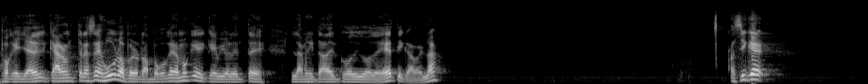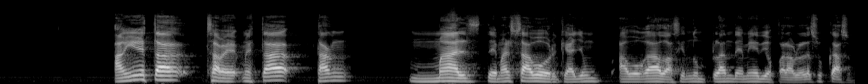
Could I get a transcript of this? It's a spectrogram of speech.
porque ya el canon 13 es uno, pero tampoco queremos que, que violente la mitad del código de ética, ¿verdad? Así que a mí me está, ¿sabes? Me está tan mal, de mal sabor, que haya un abogado haciendo un plan de medios para hablar de sus casos.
